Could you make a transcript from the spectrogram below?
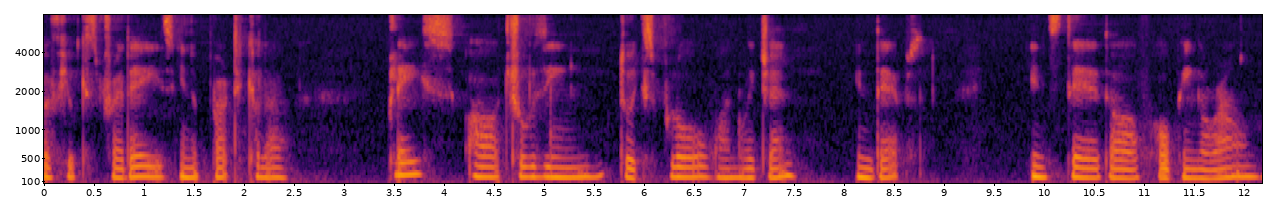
a few extra days in a particular place or choosing to explore one region in depth instead of hopping around,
